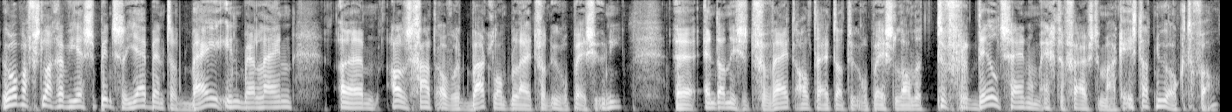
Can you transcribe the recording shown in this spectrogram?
Europa-verslaggever Jesse Pinster, jij bent erbij in Berlijn. Ehm, alles gaat over het buitenlandbeleid van de Europese Unie. Eh, en dan is het verwijt altijd dat de Europese landen te verdeeld zijn om echt een vuist te maken. Is dat nu ook het geval?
